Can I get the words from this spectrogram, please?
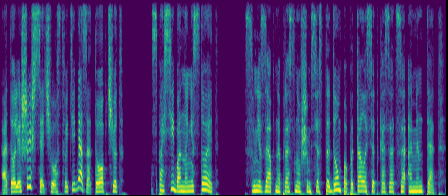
а то лишишься чувств и тебя затопчут». «Спасибо, но не стоит». С внезапно проснувшимся стыдом попыталась отказаться Аментет.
